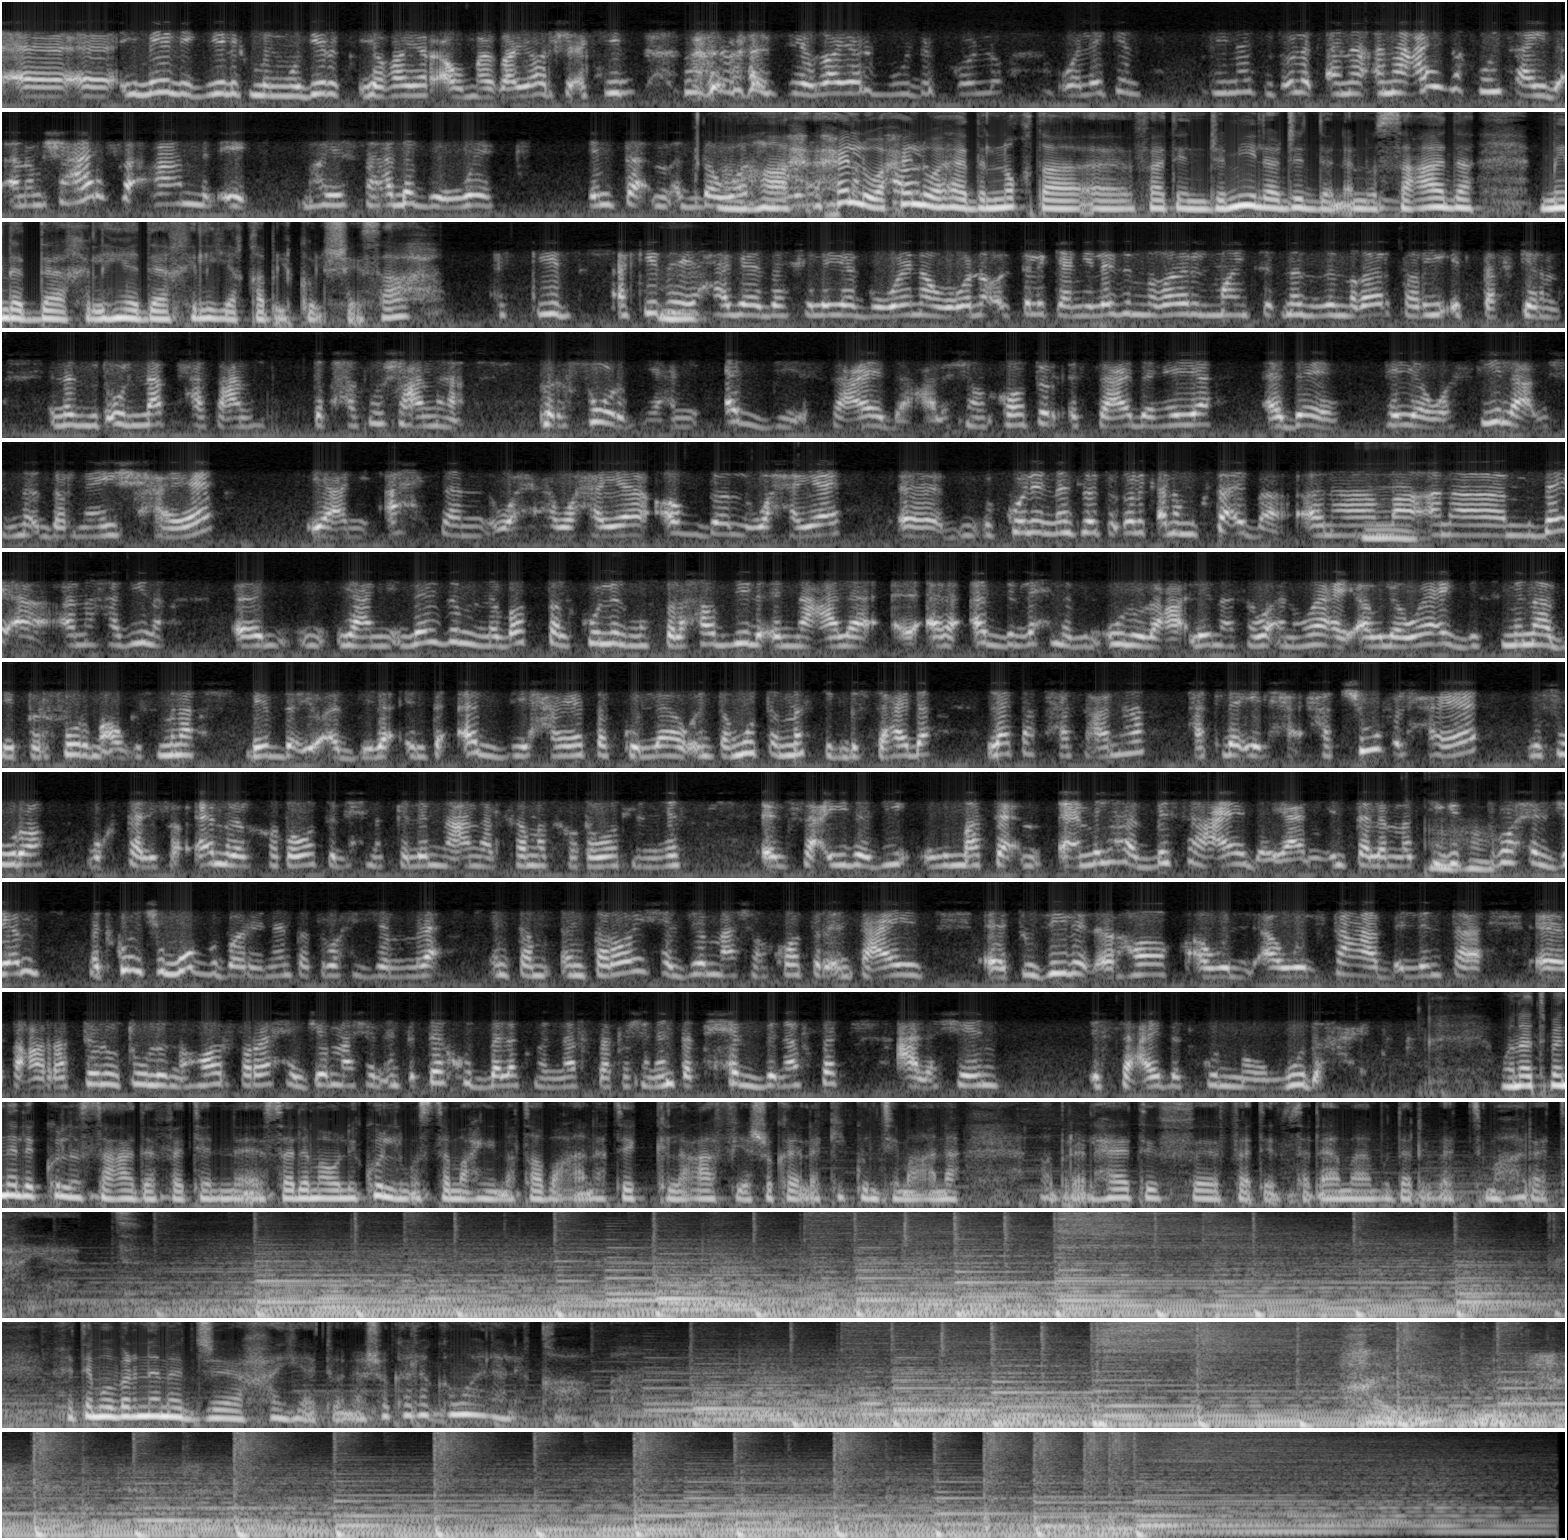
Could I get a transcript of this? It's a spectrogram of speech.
إيميل يجيلك من مديرك يغير أو ما يغيرش أكيد بس يغير مودك كله. ولكن في ناس بتقول لك أنا أنا عايزة أكون سعيدة أنا مش عارفة أعمل إيه. ما هي السعادة جواك. أنت تدورش آه حلوة حلوة هذه النقطة فاتن. جميلة جدا انه السعادة من الداخل هي داخلية قبل كل شيء صح؟ أكيد أكيد هي حاجة داخلية جوانا. وأنا قلت لك يعني لازم نغير ال mindset لازم نغير طريقة تفكيرنا. الناس بتقول نبحث عنها ما تبحثوش عنها. perform يعني أدي السعادة علشان خاطر السعادة هي أداة هي وسيلة علشان نقدر نعيش حياة يعني أحسن وحياة أفضل وحياة آه كل الناس اللي تقول لك أنا مكتئبة أنا ما أنا متضايقة أنا حزينة. يعني لازم نبطل كل المصطلحات دي لأن على على قد اللي إحنا بنقوله لعقلنا سواء واعي أو لا واعي جسمنا بيبرفورم أو جسمنا بيبدأ يؤدي. لا أنت أدي حياتك كلها وأنت متمسك بالسعادة لا تبحث عنها. هتلاقي الح... هتشوف الحياة بصورة مختلفة. اعمل الخطوات اللي إحنا اتكلمنا عنها الخمس خطوات للناس السعيدة دي وما تعملها بسعادة. يعني انت لما تيجي أه. تروح الجيم ما تكونش مجبر ان انت تروح الجيم لا. انت انت رايح الجيم عشان خاطر انت عايز تزيل الارهاق أو أو التعب اللي انت تعرضت له طول النهار فرايح الجيم عشان انت تاخد بالك من نفسك عشان انت تحب نفسك علشان السعادة تكون موجودة في حياتك. وأنا اتمنى لك كل السعادة فاتن سلامه ولكل مستمعينا طبعا يعطيك العافية. شكرا لك. كنت معنا عبر الهاتف. فاتن سلامة مدربة مهارة حياة. ختم برنامج حياتنا. شكرا لكم وإلى اللقاء. حياتي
